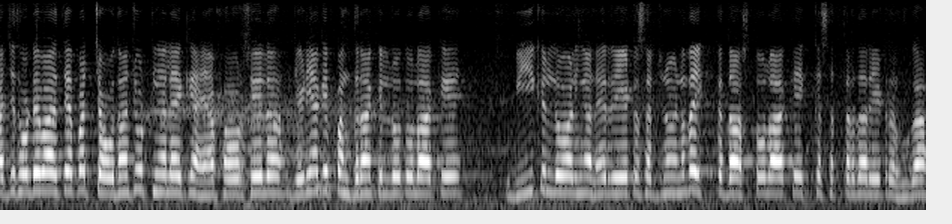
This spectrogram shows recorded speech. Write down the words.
ਅੱਜ ਤੁਹਾਡੇ ਵਾਸਤੇ ਆਪਾਂ 14 ਝੋਟੀਆਂ ਲੈ ਕੇ ਆਏ ਆ ਫੋਰ ਸੇਲ, ਜਿਹੜੀਆਂ ਕਿ 15 ਕਿਲੋ ਤੋਂ ਲਾ ਕੇ 20 ਕਿਲੋ ਵਾਲੀਆਂ ਨੇ ਰੇਟ ਸੱਜਣੋ ਇਹਨਾਂ ਦਾ 1.10 ਤੋਂ ਲਾ ਕੇ 1.70 ਦਾ ਰੇਟ ਰਹੂਗਾ।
